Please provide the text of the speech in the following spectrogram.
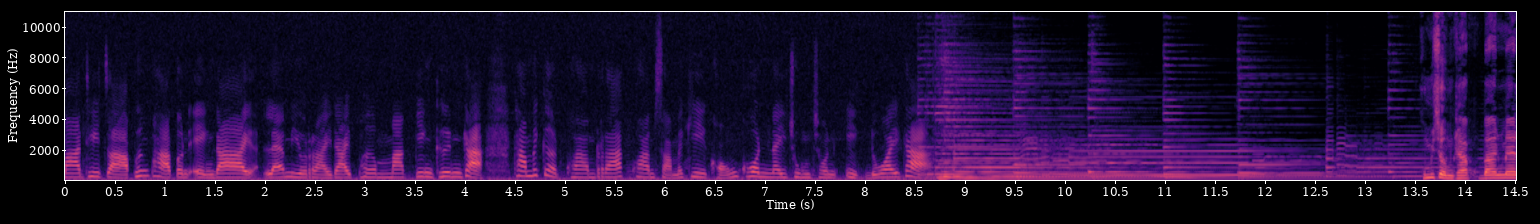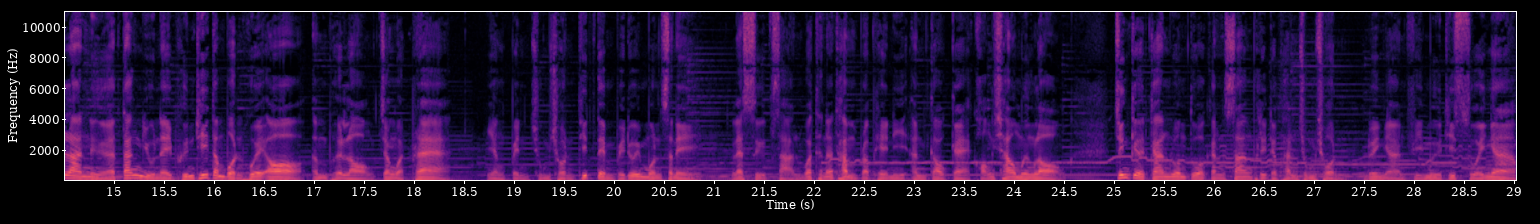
มารถที่จะพึ่งพาตนเองได้ และมีรายได้เพิ่มมากยิ่งขึ้นค่ะทำให้เกิดความรักความสามัคคีของคนในชุมชนอีกด้วยค่ะคุณผู้ชมครับ บ้านแม่ลานเหนือตั้งอยู่ในพื้นที่ตำบลห้วยอ้ออำเภอลองจังหวัดแพร่ ยังเป็นชุมชนที่เต็มไปด้วยมนต์เสน่ห์และสืบสารวัฒนธรรมประเพณีอันเก่าแก่ของชาวเมืองลอง จึงเกิดการรวมตัวกันสร้างผลิตภัณฑ์ชุมชน ด้วยงานฝีมือที่สวยงาม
